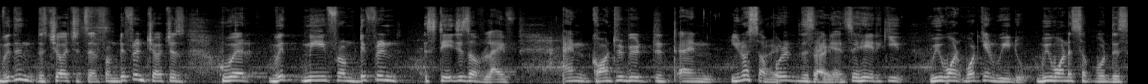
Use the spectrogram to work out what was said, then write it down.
within the church itself, from different churches who were with me from different stages of life and contributed and you know supported Right, this right. idea and say hey ricky we want what can we do? We want to support this.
